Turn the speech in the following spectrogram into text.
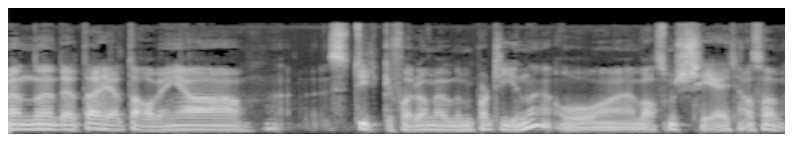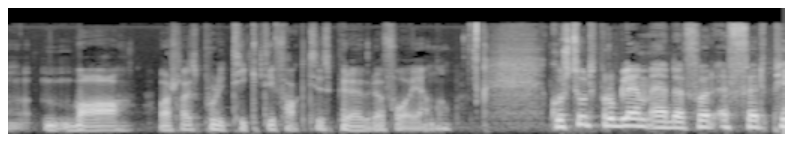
men dette er helt avhengig av styrkeforhold mellom partiene og eh, hva som skjer. Altså hva, hva, slags politikk de faktisk prøver å få igjennom. Hvor stort problem er det for Frp,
